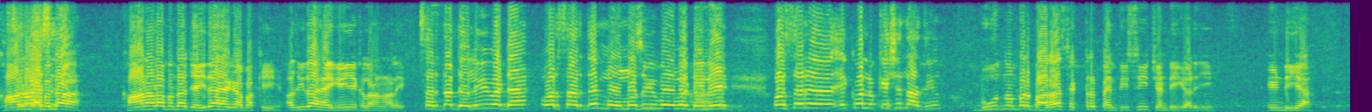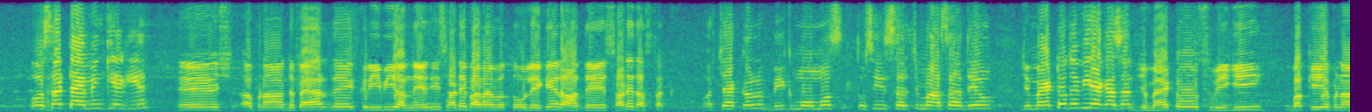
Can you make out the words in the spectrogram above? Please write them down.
ਖਾਣ ਵਾਲਾ ਬੰਦਾ ਖਾਣ ਵਾਲਾ ਬੰਦਾ ਚਾਹੀਦਾ ਹੈਗਾ ਬਾਕੀ। ਅਸੀਂ ਤਾਂ ਹੈਗੇ ਹੀ ਆ ਖਿਲਾਉਣ ਵਾਲੇ। ਸਰ ਦਾ ਦਿਲ ਵੀ ਵੱਡਾ ਔਰ ਸਰ ਦੇ ਮੋਮੋਸ ਵੀ ਬਹੁਤ ਵੱਡੇ ਨੇ। ਔਰ ਸਰ ਇੱਕ ਵਾਰ ਲੋਕੇਸ਼ਨ ਦੱਸ ਦਿਓ। Booth number 12 sector 35 C Chandigarh ਜੀ ਇੰਡੀਆ। ਔਰ ਸਰ ਟਾਈਮਿੰਗ ਕੀ ਹੈਗੀ ਹੈ? ਆਪਣਾ ਦੁਪਹਿਰ ਦੇ ਕਰੀਬ ਹੀ ਆਉਂਦੇ ਅਸੀਂ 12:30 ਤੋਂ ਲੈ ਕੇ ਰਾਤ ਦੇ 10:30 ਤੱਕ। ਔਰ ਚੈੱਕ ਕਰੋ ਬਿਗ ਮੋਮੋਸ ਤੁਸੀਂ ਸਰਚ ਮਾਰ ਸਕਦੇ ਹੋ। ਜੋਮੈਟੋ ਤੇ ਵੀ ਹੈਗਾ ਸਰ ਜੋਮੈਟੋ ਸਵੀਗੀ ਬਾਕੀ ਆਪਣਾ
